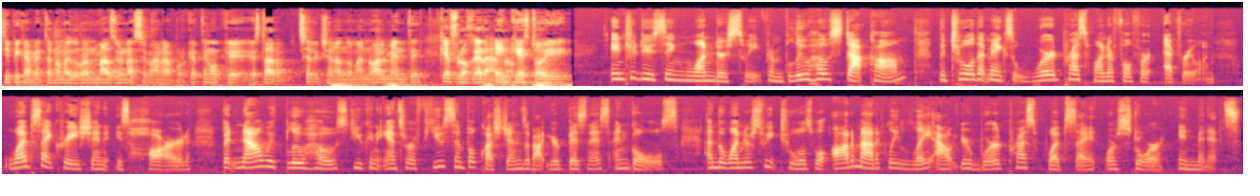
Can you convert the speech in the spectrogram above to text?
típicamente no me duran más de una semana porque tengo que estar seleccionando manualmente. Qué flojera. En qué estoy. Introducing Wondersuite from Bluehost.com, the tool that makes WordPress wonderful for everyone. Website creation is hard, but now with Bluehost, you can answer a few simple questions about your business and goals, and the Wondersuite tools will automatically lay out your WordPress website or store in minutes.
